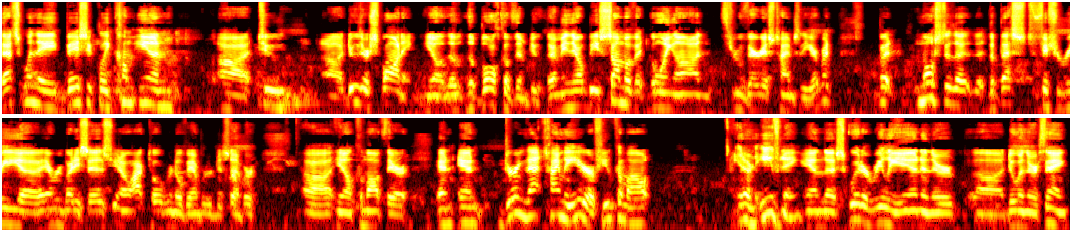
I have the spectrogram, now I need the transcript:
That's when they basically come in uh, to uh, do their spawning. You know, the, the bulk of them do. I mean, there'll be some of it going on through various times of the year, but but most of the, the, the best fishery, uh, everybody says, you know, October, November, December, uh, you know, come out there. And, and during that time of year, if you come out in an evening and the squid are really in and they're uh, doing their thing,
